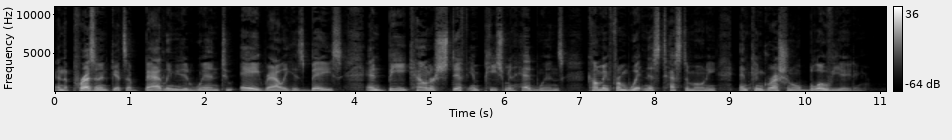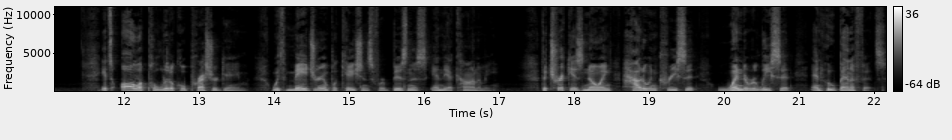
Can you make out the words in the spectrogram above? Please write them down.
And the president gets a badly needed win to A, rally his base, and B, counter stiff impeachment headwinds coming from witness testimony and congressional bloviating. It's all a political pressure game with major implications for business and the economy. The trick is knowing how to increase it, when to release it, and who benefits.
